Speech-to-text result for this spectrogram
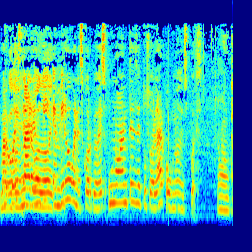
Margot en, Margot Vi- en Virgo o en Escorpio. ¿Es uno antes de tu solar o uno después? Ok.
